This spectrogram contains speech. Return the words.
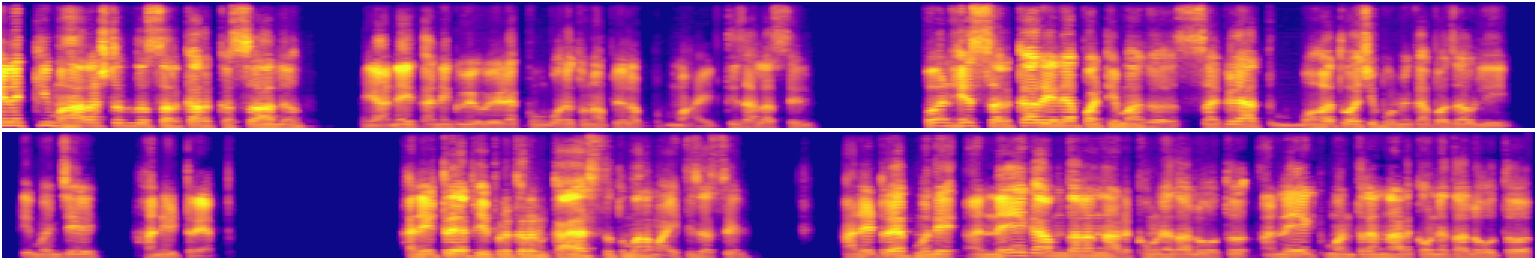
हे नक्की महाराष्ट्रातलं सरकार कसं आलं? हे अनेक अनेक वेगवेगळ्या कंगोऱ्यातून आपल्याला माहिती झालं असेल. पण हे सरकार येण्यापाठीमागं सगळ्यात महत्वाची भूमिका बजावली ती म्हणजे हनी ट्रॅप. हनी ट्रॅप हे प्रकरण काय असतं तुम्हाला माहितीच असेल. हनी ट्रॅपमध्ये अनेक आमदारांना अडकवण्यात आलं होतं, अनेक मंत्र्यांना अडकवण्यात आलं होतं,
